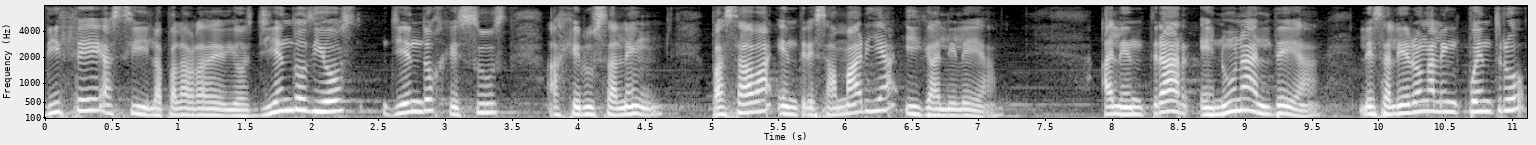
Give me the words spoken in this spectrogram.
Dice así la palabra de Dios. Yendo Dios, yendo Jesús a Jerusalén, pasaba entre Samaria y Galilea. Al entrar en una aldea, le salieron al encuentro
